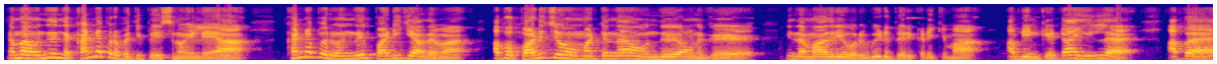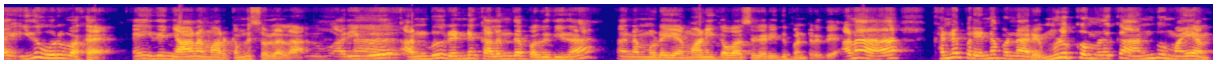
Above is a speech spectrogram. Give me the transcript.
நம்ம வந்து இந்த கண்ணப்பரை பத்தி பேசணும் இல்லையா? கண்ணப்பர் வந்து படிக்காதவன். அப்ப படிச்சவன் மட்டும்தான் வந்து அவனுக்கு இந்த மாதிரி ஒரு வீடு பேர் கிடைக்குமா? அப்படின்னு கேட்டா இல்ல. அப்ப இது ஒரு வகை. இது ஞான மார்க்கம்னு சொல்லலாம். அறிவு அன்பு ரெண்டும் கலந்த பகுதி தான் நம்முடைய மாணிக்க வாசகர் இது பண்றது. ஆனா கண்ணப்பர் என்ன பண்ணாரு? முழுக்க முழுக்க அன்பு மயம்.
